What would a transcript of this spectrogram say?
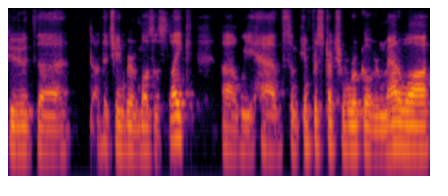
to the, the Chamber of Moses Lake. Uh, we have some infrastructure work over in Mattawa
